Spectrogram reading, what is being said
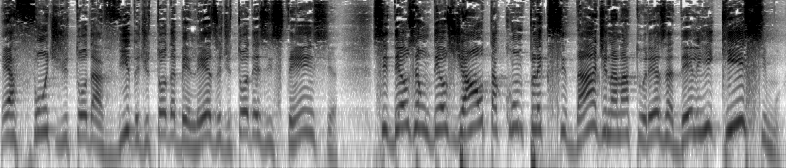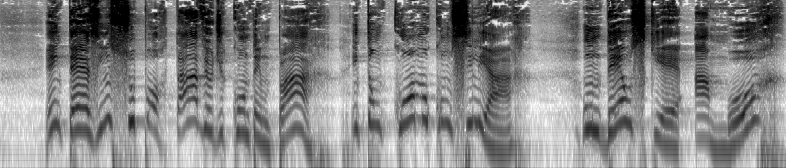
é a fonte de toda a vida, de toda a beleza, de toda a existência. Se Deus é um Deus de alta complexidade na natureza dele, riquíssimo, em tese insuportável de contemplar, então como conciliar um Deus que é amor,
